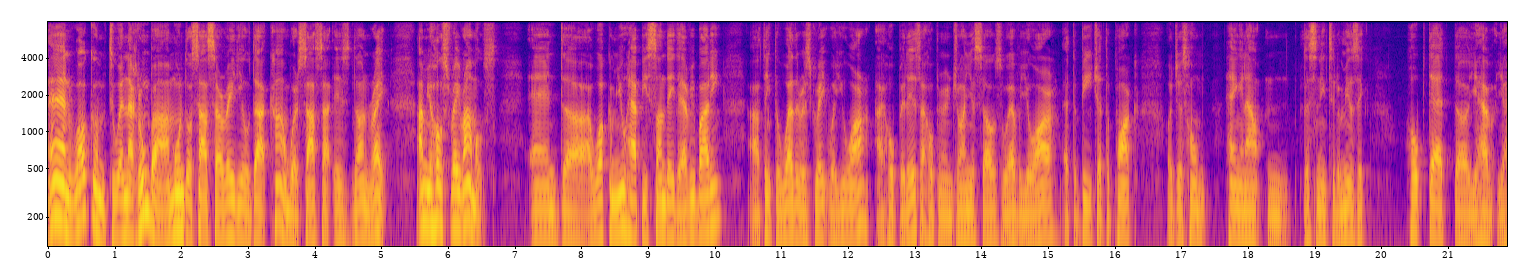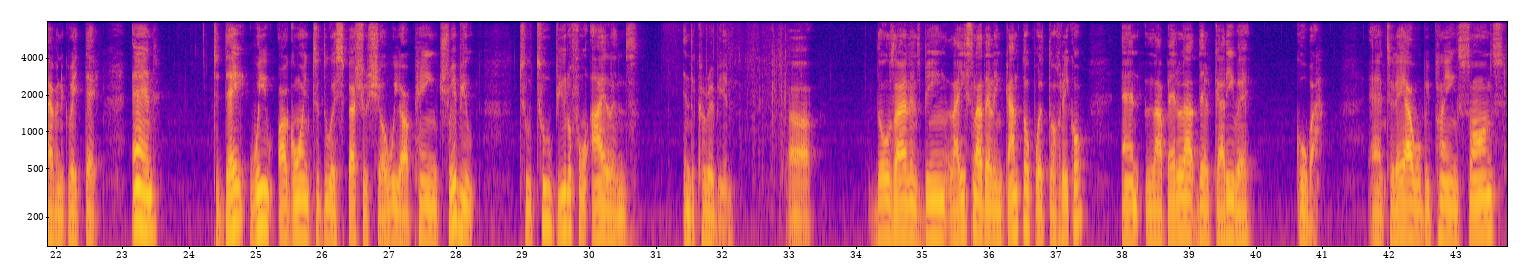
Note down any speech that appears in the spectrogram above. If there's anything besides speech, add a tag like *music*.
And welcome to En La Rumba on MundoSalsaRadio.com, where salsa is done right. I'm your host, Ray Ramos, and uh, I welcome you. Happy Sunday to everybody. I think the weather is great where you are. I hope it is. I hope you're enjoying yourselves wherever you are at the beach, at the park, or just home hanging out and listening to the music. Hope that uh, you have you're having a great day. And today we are going to do a special show. We are paying tribute to two beautiful islands in the Caribbean. Uh, those islands being La Isla del Encanto, Puerto Rico, and La Perla del Caribe, Cuba. And today I will be playing songs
